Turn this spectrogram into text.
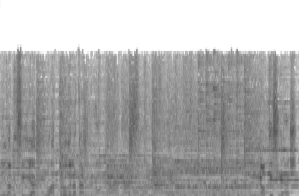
Andalucía, 4 de la tarde. Noticias.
